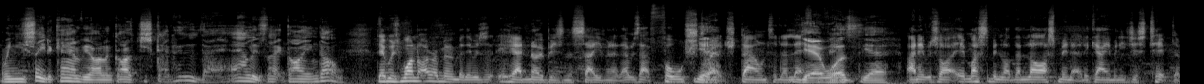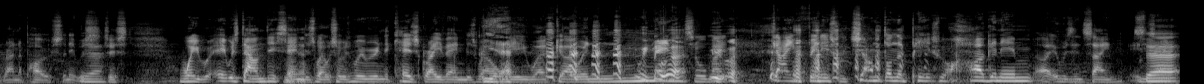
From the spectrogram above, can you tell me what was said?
I mean, you see the Canvey Island guys just going, "Who the hell is that guy in goal?" There was one I remember. There was he had no business saving it. That was that full stretch down to the left. Yeah, it was, yeah. And it was like it must have been like the last minute of the game, and he just tipped it round the post, and it was Yeah. just we were. It was down this end as well, so was, we were in the Kesgrave end as well. Yeah. We were going we mental, we mate. were. Game finished. We jumped on the pitch. We were hugging him. Oh, it was insane. insane. So, uh,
